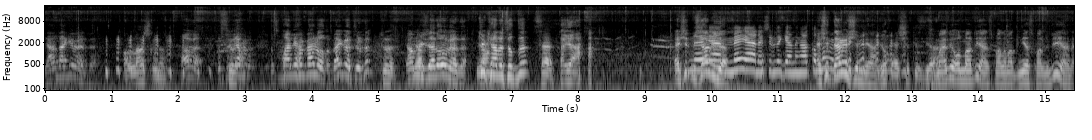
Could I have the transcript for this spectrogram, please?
Yandaki verdi. Allah aşkına. Abi ısmarlayan, ısmarlayan ben oldum. Ben götürdüm. Tüh. Yan Ya, müjdeyi o verdi. Kim Yan- kârı tuttu? sen. ya. Eşit Ne, bizden mi ne yani şimdi kendin akıllı Eşit mı? der mi şimdi yani? Yok. Eşitiz ya. İsmail diyor olmadı yani ısmarlamadı. Niye ısmarlıyor diyor yani.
